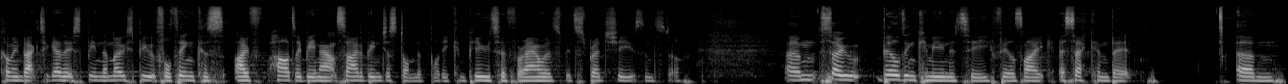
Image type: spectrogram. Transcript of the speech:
coming back together. It's been the most beautiful thing because I've hardly been outside. I've been just on the bloody computer for hours with spreadsheets and stuff. Um, so building community feels like a second bit. Um,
